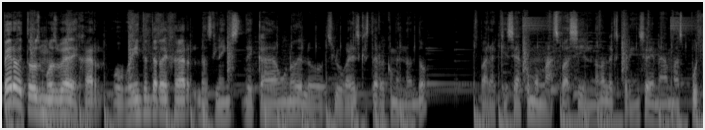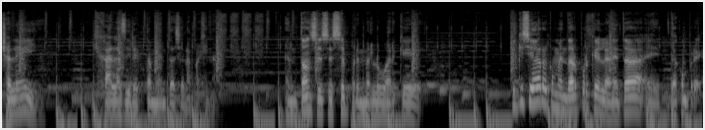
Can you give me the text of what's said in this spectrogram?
Pero de todos modos voy a dejar, o voy a intentar dejar los links de cada uno de los lugares que estoy recomendando. Para que sea como más fácil, ¿no? La experiencia de nada más púchale y, y jalas directamente hacia la página. Entonces es el primer lugar que, que quisiera recomendar porque la neta eh, ya compré.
